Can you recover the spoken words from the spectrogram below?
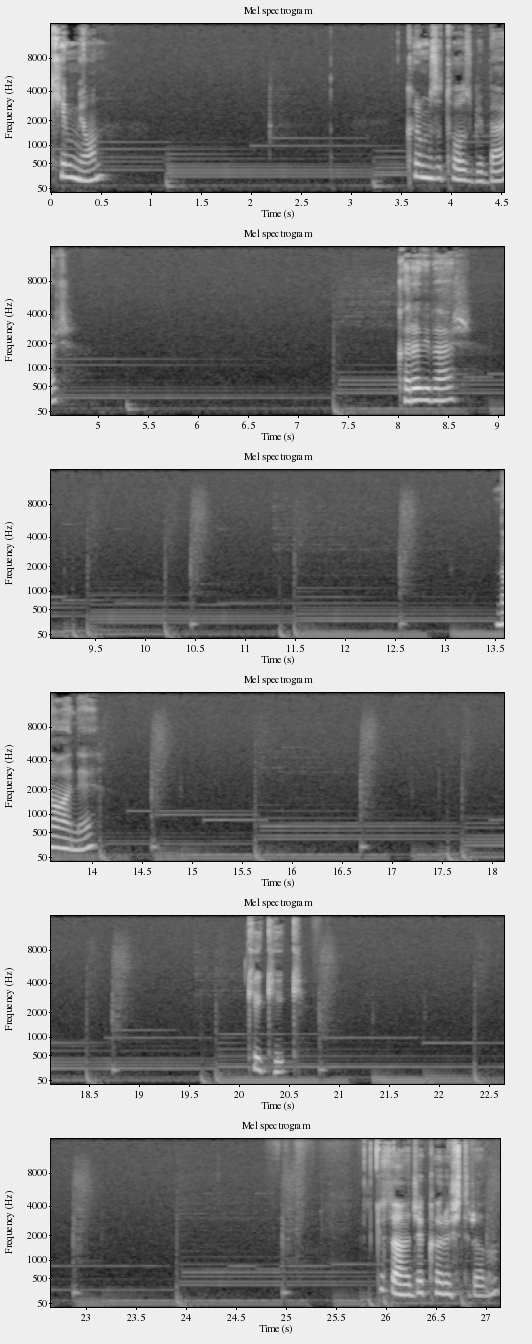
Kimyon, kırmızı toz biber, karabiber, nane, kekik, Güzelce karıştıralım.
